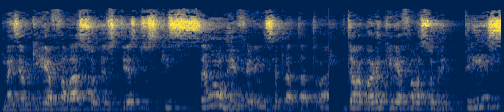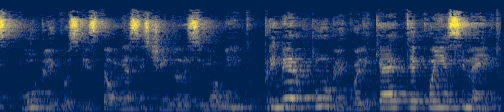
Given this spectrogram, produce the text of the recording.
Mas eu queria falar sobre os textos que são referência para tatuagem. Então agora eu queria falar sobre três públicos que estão me assistindo nesse momento. O primeiro público, ele quer ter conhecimento.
